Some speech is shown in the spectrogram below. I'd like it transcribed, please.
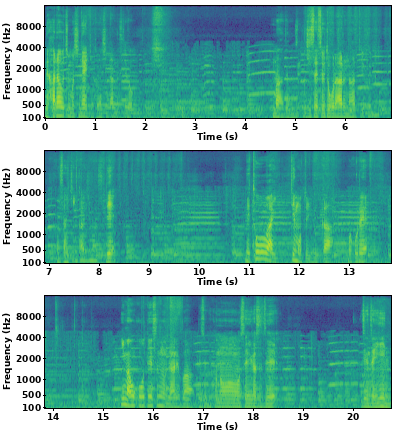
で腹落ちもしないっていう話なんですけどまあでも実際そういうところあるなっていうふうに最近感じます。ででとは言ってもというか、まあ、これ今を肯定するのであれば別にこの生活で全然いいん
